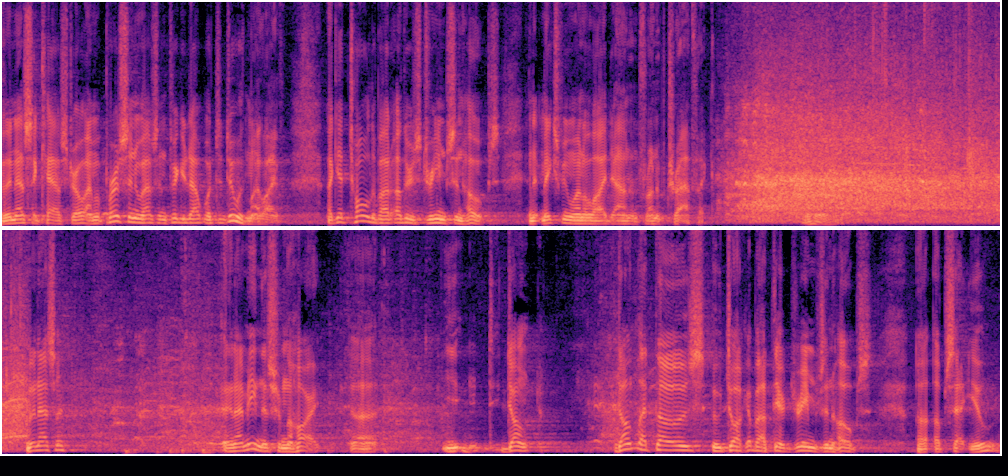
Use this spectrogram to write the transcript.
Vanessa Castro. I'm a person who hasn't figured out what to do with my life. I get told about others' dreams and hopes, and it makes me want to lie down in front of traffic. Vanessa, and I mean this from the heart. Uh, don't, don't let those who talk about their dreams and hopes uh, upset you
